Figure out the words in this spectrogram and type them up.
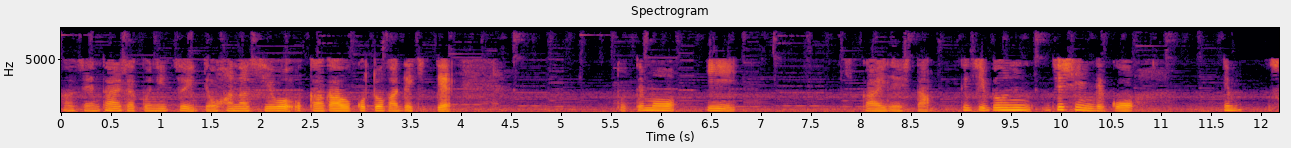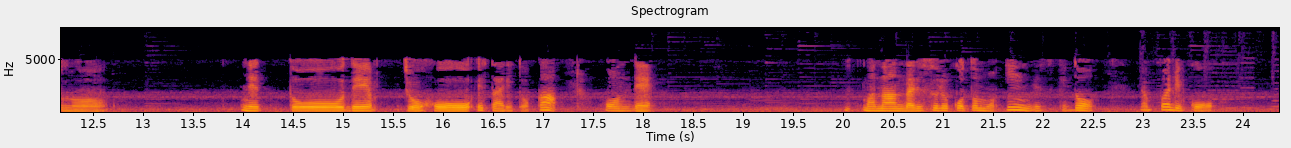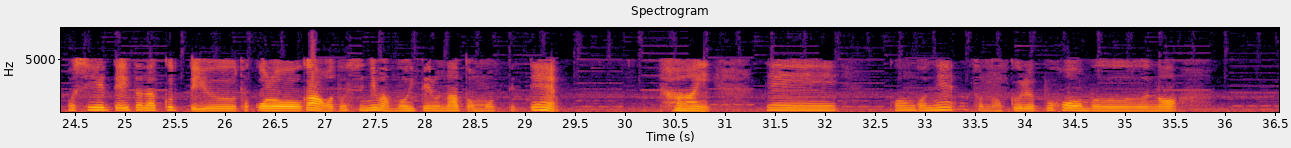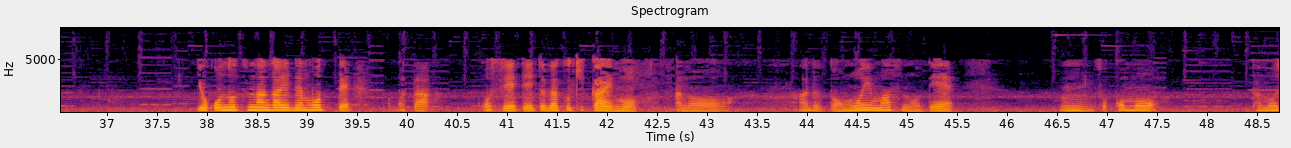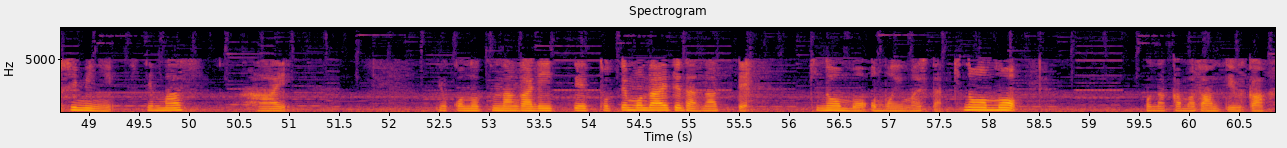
感染対策についてお話を伺うことができて、とてもいい機会でした。で、自分自身でこう、ね、その、ネットで情報を得たりとか、本で学んだりすることもいいんですけど、やっぱりこう、教えていただくっていうところが私には向いてるなと思ってて、はい。で、今後ね、そのグループホームの横のつながりでもって、また教えていただく機会も、あの、あると思いますので、うん、そこも楽しみにしてます。はい。横のつながりってとっても大事だなって昨日も思いました。昨日もお仲間さんっていうか、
